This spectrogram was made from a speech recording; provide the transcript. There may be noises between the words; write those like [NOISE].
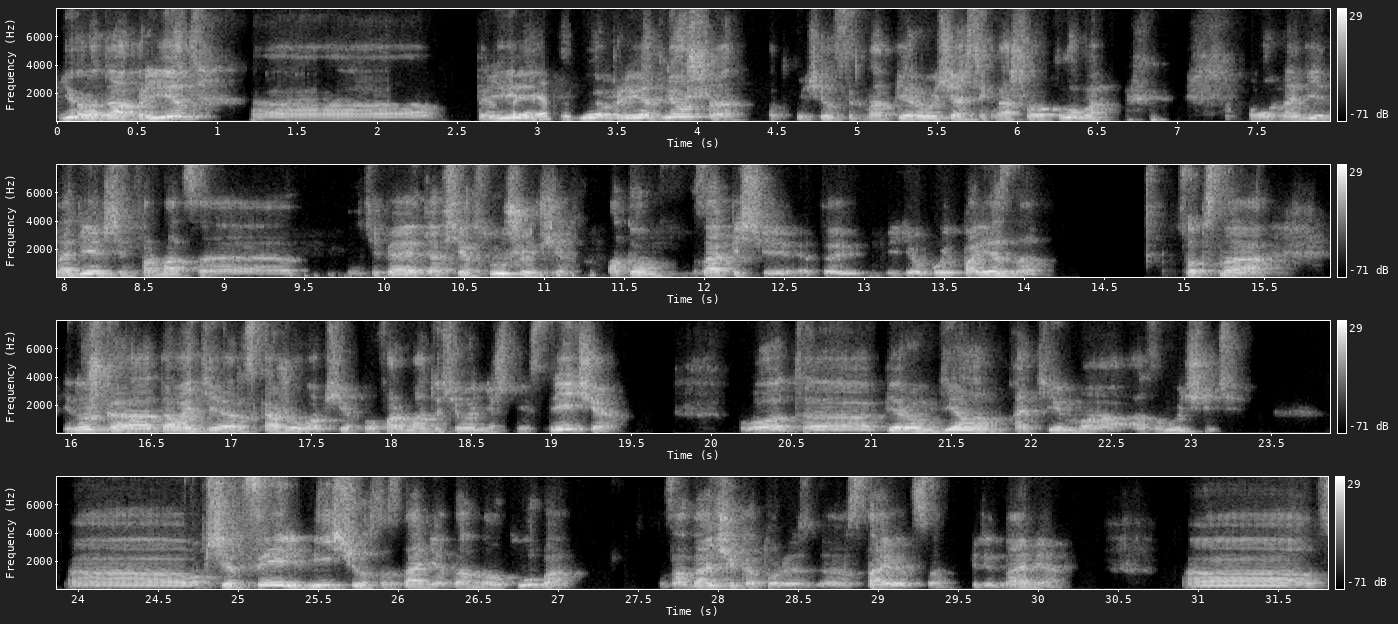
Юра, да, привет. А, привет, привет, привет Леша. Подключился к нам первый участник нашего клуба. [LAUGHS] Вот, надеемся, информация для тебя и для всех слушающих. Потом в записи это видео будет полезно. Собственно, немножко давайте расскажу вообще по формату сегодняшней встречи. Вот, э, первым делом хотим э, озвучить э, вообще цель, миссию создания данного клуба задачи, которые э, ставятся перед нами. А,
